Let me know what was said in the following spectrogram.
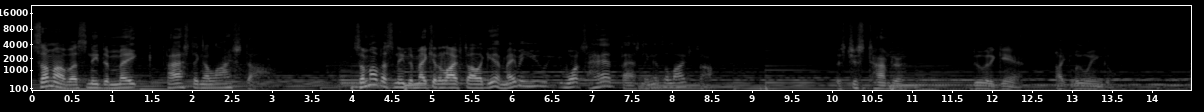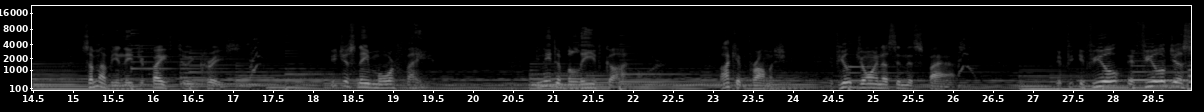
Some of us need to make fasting a lifestyle. Some of us need to make it a lifestyle again. Maybe you once had fasting as a lifestyle. It's just time to do it again, like Lou Engle. Some of you need your faith to increase. You just need more faith. You need to believe God more. I can promise you, if you'll join us in this fast, if, if, you'll, if you'll just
